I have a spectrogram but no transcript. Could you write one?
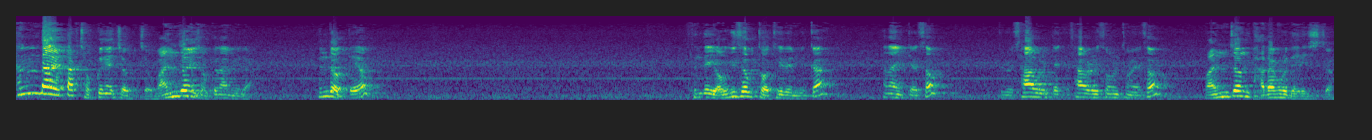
한 달 딱 접근했죠. 그죠? 완전히 접근합니다. 근데 어때요? 근데 여기서부터 어떻게 됩니까? 하나님께서 그리고 사울 때, 사울의 손을 통해서 완전 바닥으로 내리시죠.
